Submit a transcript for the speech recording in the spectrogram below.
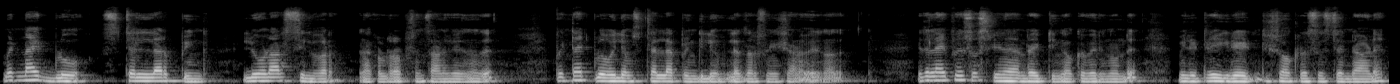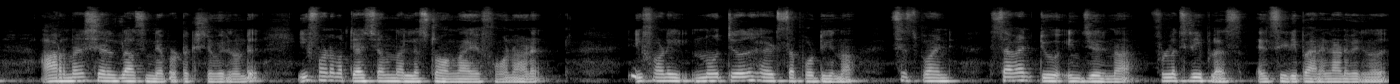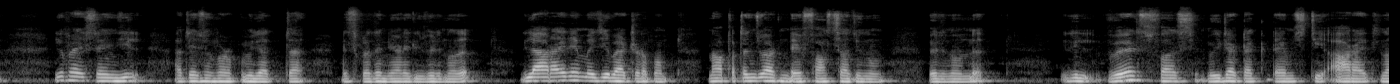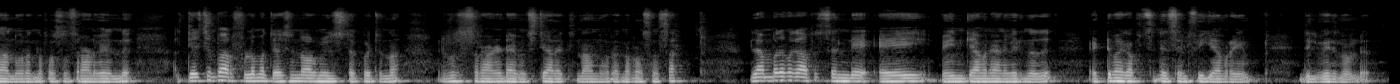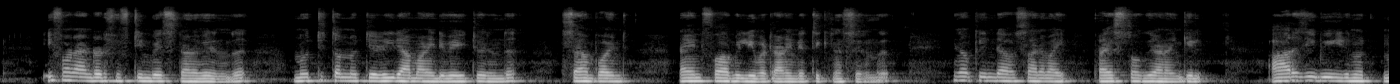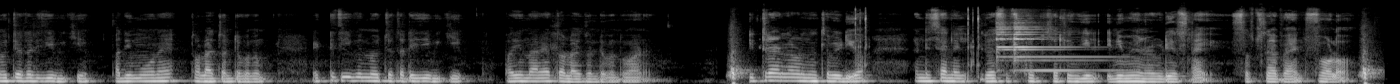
midnight blue stellar pink lunar silver എന്നൊക്കെയുള്ള ഓപ്ഷൻസ് ആണ് വരുന്നത്. മിഡ് നൈറ്റ് ബ്ലൂവിലും സ്റ്റെല്ലർ പിങ്കിലും ലെതർ ഫിനിഷ് ആണ് വരുന്നത്. ഇത് ലൈഫ് സിക്സ്റ്റി നയൻ റേറ്റിംഗ് ഒക്കെ വരുന്നുണ്ട്. മിലിറ്ററി ഗ്രേഡ് ഷോക്ക് റെസിസ്റ്റന്റ് ആണ്. ആർമർ ഷെൽ ഗ്ലാസിന്റെ പ്രൊട്ടക്ഷൻ വരുന്നുണ്ട്. ഈ ഫോണും അത്യാവശ്യം നല്ല സ്ട്രോങ് ആയ ഫോണാണ് ഈ ഫോണിൽ നൂറ്റി ഇരുപത് ഹെഡ് സപ്പോർട്ട് ചെയ്യുന്ന six point seven two inch വരുന്ന full H D plus L C D പാനലാണ് വരുന്നത്. ഈ പ്രൈസ് റേഞ്ചിൽ അത്യാവശ്യം കുഴപ്പമില്ലാത്ത ഡിസ്പ്ലേ തന്നെയാണ് ഇതിൽ വരുന്നത്. ഇതിൽ ആറായിരം എം എ ജി ബാറ്ററിയോടൊപ്പം നാൽപ്പത്തഞ്ച് വാട്ടിന്റെ ഫാസ്റ്റ് ചാർജിങ്ങും വരുന്നുണ്ട്. ഇതിൽ world's first MediaTek Dimensity ആറായിരത്തി നാനൂറ് എന്ന പ്രൊസസ്സറാണ് വരുന്നത്. അത്യാവശ്യം പവർഫുള്ളും അത്യാവശ്യം നോർമൽ യൂസിനൊക്കെ പറ്റുന്ന ഒരു പ്രൊസസ്സറാണ് ഡയമസ്റ്റി ആർ എച്ച് നാനൂറ് എന്ന പ്രൊസസ്സർ ഇതിൽ അമ്പത് മെഗാ പിക്സലിന്റെ എ മെയിൻ ക്യാമറയാണ് വരുന്നത്. എട്ട് മെഗാ പിക്സലിന്റെ സെൽഫി ക്യാമറയും ഇതിൽ വരുന്നുണ്ട്. ഈ ഫോൺ ആൻഡ്രോയിഡ് ഫിഫ്റ്റീൻ ബേസ്ഡാണ് വരുന്നത്. നൂറ്റി ഗ്രാം ആണ് ഇതിന്റെ വെയിറ്റ് വരുന്നത്. Seven point nine four millimetre ആണ് ഇതിന്റെ തിക്നെസ് വരുന്നത്. നമുക്ക് ഇതിന്റെ അവസാനമായി പ്രൈസ് നോക്കുകയാണെങ്കിൽ ആറ് ജി ബി നൂറ്റെട്ട് ജി ബിക്ക് പതിമൂന്ന് തൊള്ളായിരത്തി തൊണ്ണൂറ്റൊമ്പതും എട്ട് ജി ബി നൂറ്റെട്ട് ജി ബിക്ക് പതിനാല് തൊള്ളായിരത്തി തൊണ്ണൂറ്റൊമ്പതുമാണ് ഇത്രയാണ് നമ്മൾ ഇന്നത്തെ വീഡിയോ എന്റെ ചാനൽ സബ്സ്ക്രൈബ് ചെയ്തില്ലെങ്കിൽ ഇനിമേലുള്ള വീഡിയോസിനായി സബ്സ്ക്രൈബ് ആൻഡ് ഫോളോ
